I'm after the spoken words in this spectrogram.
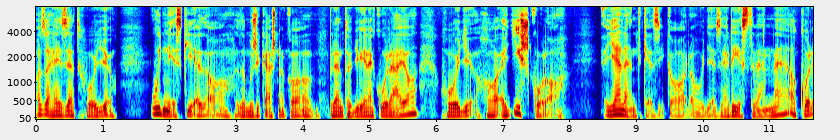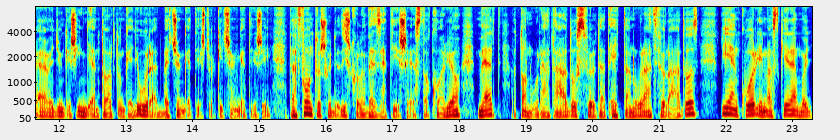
az a helyzet, hogy úgy néz ki ez a, ez a muzsikásnak a rendhagyó énekórája, hogy ha egy iskola jelentkezik arra, hogy ezen részt venne, akkor elmegyünk és ingyen tartunk egy órát becsöngetéstől kicsöngetésig. Tehát fontos, hogy az iskola vezetése ezt akarja, mert a tanórát áldoz föl, tehát egy tanórát föláldoz. Ilyenkor én azt kérem, hogy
